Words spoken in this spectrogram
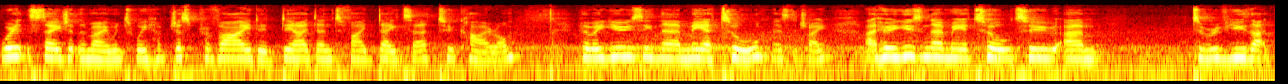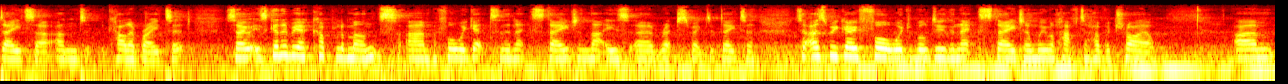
we're at the stage at the moment we have just provided de-identified data to Chiron who are using their Mia tool, there's the train, uh, who are using their Mia tool to, um, to review that data and calibrate it. So it's going to be a couple of months um, before we get to the next stage, and that is uh, retrospective data. So as we go forward, we'll do the next stage, and we will have to have a trial. Um,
